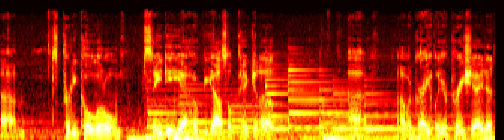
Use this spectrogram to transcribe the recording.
Uh, it's a pretty cool little CD. I hope you guys will pick it up. Uh, I would greatly appreciate it.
